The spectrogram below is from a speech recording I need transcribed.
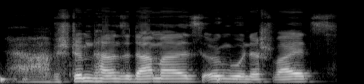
Ja, bestimmt haben sie damals irgendwo in der Schweiz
